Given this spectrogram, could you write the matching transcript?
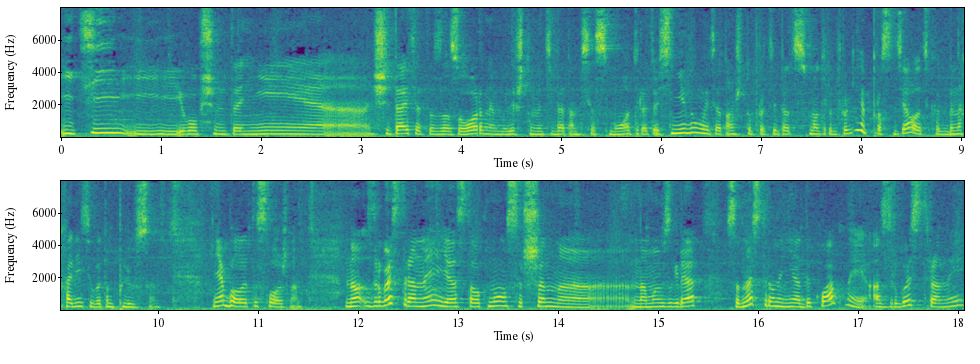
идти и, в общем-то, не считать это зазорным или что на тебя там все смотрят. То есть не думать о том, что про тебя смотрят другие, просто делать, как бы находить в этом плюсы. Мне было это сложно. Но, с другой стороны, я столкнулась совершенно, на мой взгляд, с одной стороны, неадекватные, а с другой стороны,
